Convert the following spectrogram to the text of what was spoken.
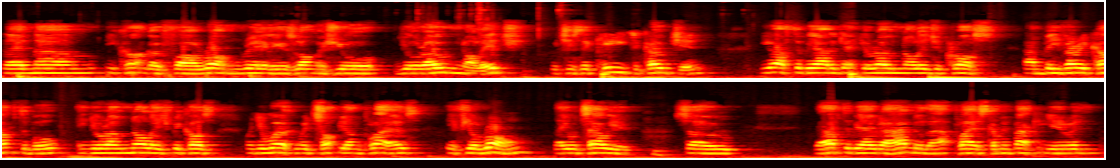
then um, you can't go far wrong, really, as long as your your own knowledge, which is the key to coaching, you have to be able to get your own knowledge across and be very comfortable in your own knowledge because when you're working with top young players, if you're wrong, they will tell you. So you have to be able to handle that. Players coming back at you, and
